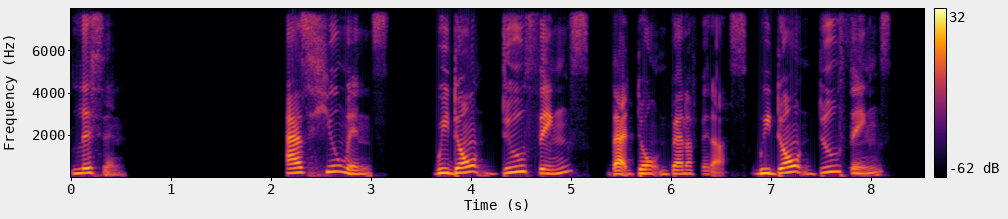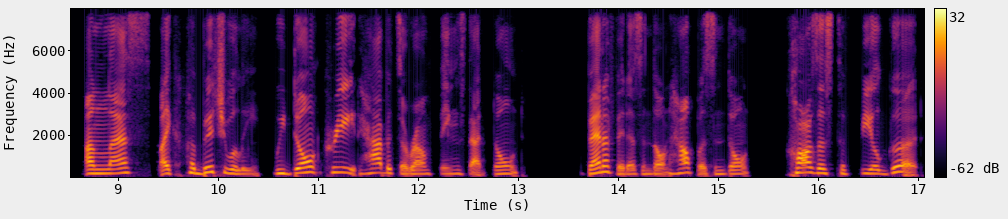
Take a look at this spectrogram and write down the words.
listen, as humans, we don't do things that don't benefit us. We don't do things unless, like habitually, we don't create habits around things that don't benefit us and don't help us and don't cause us to feel good.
